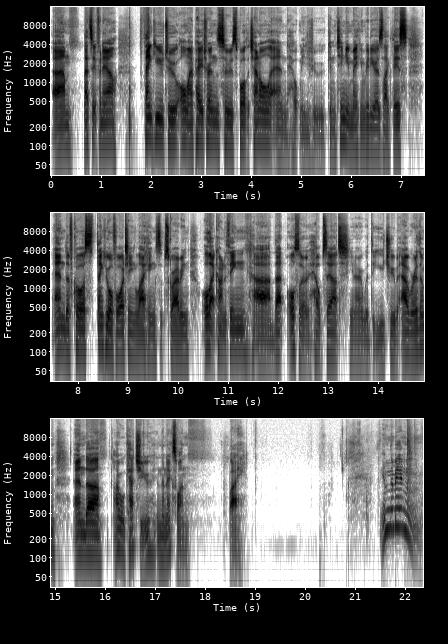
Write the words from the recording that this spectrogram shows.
Um, that's it for now. Thank you to all my patrons who support the channel and help me to continue making videos like this. And of course, thank you all for watching, liking, subscribing, all that kind of thing. Uh, that also helps out, you know, with the YouTube algorithm. And uh, I will catch you in the next one. Bye in the bin.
